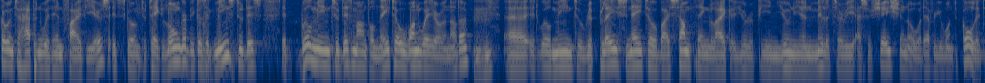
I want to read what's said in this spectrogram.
going to happen within five years. It's going to take longer because it means to this, it will mean to dismantle NATO one way or another. Uh, it will mean to replace NATO by something like a European Union military association or whatever you want to call it.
